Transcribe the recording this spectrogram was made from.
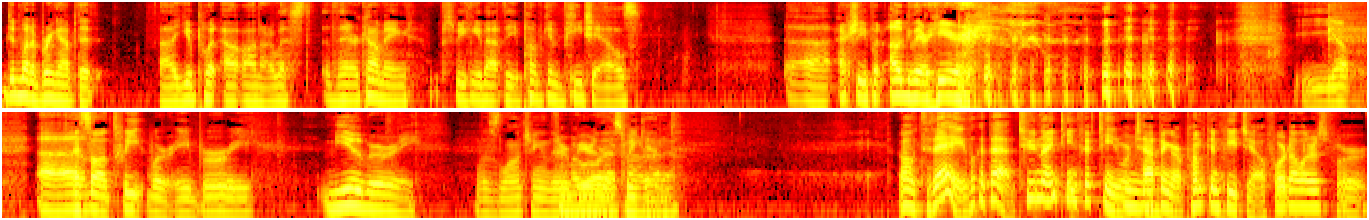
did want to bring up that uh, you put out on our list. They're coming. Speaking about the pumpkin peach ales. Uh, actually, you put ug They're here. Yep. Um, I saw a tweet where a brewery Mew Brewery. was launching their beer Aurora, this Colorado. weekend. Oh, today, look at that. Two nineteen fifteen. We're tapping our pumpkin peach ale. Four dollars for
